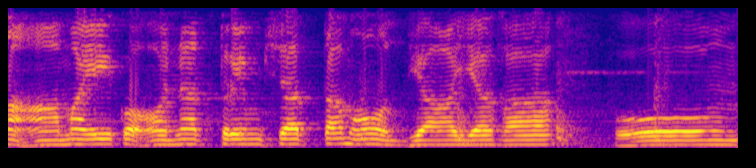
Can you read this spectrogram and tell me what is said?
नामैकोनत्रिंशत्तमोऽध्यायः। ओम्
